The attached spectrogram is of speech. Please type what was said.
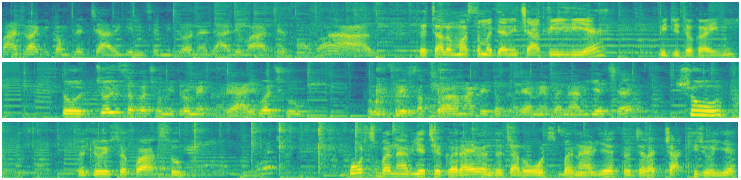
પાંચ વાગે કમ્પ્લીટ ચા આવી ગયેલી છે મિત્રો અને આજે વાર છે સોમવાર. તો ચાલો મસ્ત મજાની ચા પી લઈએ. બીજું તો કંઈ નહીં. તો જોઈ શકો છો મિત્રો મેં ઘરે આવ્યો છું. થોડું ફ્રેશ અપ કરવા માટે તો ઘરે અમે બનાવીએ છે. સૂપ તો જોઈ શકો આ સૂપ ઓટ્સ બનાવીએ છીએ ઘરે આવ્યો ને તો ચાલો ઓટ્સ બનાવીએ. તો જરાક ચાખી જોઈએ.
